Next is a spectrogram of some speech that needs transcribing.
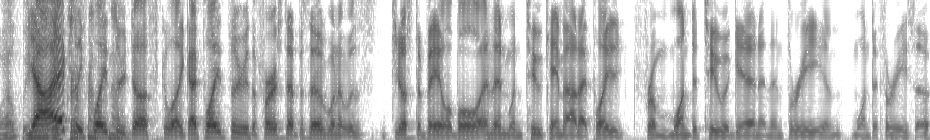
Well, we yeah, I actually played now. through Dusk. Like, I played through the first episode when it was just available, and then when two came out, I played from one to two again, and then three and one to three. So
